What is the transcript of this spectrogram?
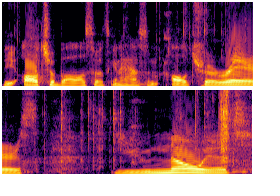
The Ultra Ball, so it's to have some ultra rares. You know it.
